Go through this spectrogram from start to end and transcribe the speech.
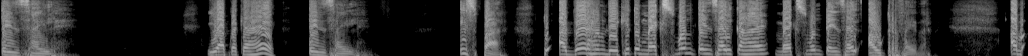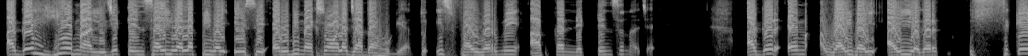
टेंसाइल है। ये आपका क्या है? टेंसाइल है। इस पार। तो अगर हम देखें तो मैक्सिमम टेंसाइल कहाँ है? मैक्सिमम टेंसाइल आउटर फाइबर में। अब अगर ये मान लीजिए टेंसाइल वाला पी वाई ए से और वो भी मैक्सिमम वाला ज़्यादा हो गया तो इस फाइबर में आपका नेट टेंशन आ जाएगा। अगर एम वाई वाई आई अगर उसके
